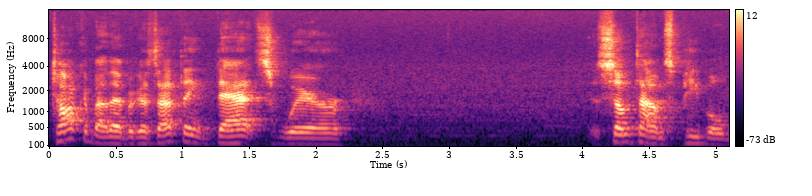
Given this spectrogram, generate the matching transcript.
talk about that because I think that's where sometimes people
